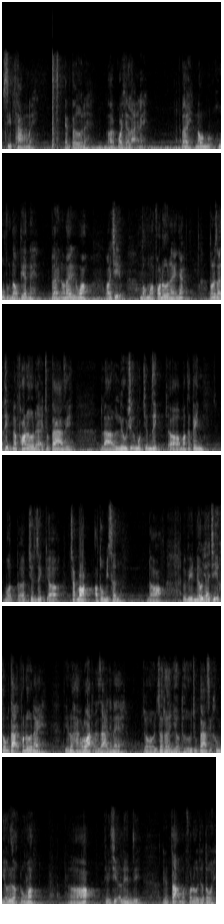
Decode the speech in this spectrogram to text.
Shift thăng này. Enter này. Rồi quay trở lại này. Đây nó khu vực đầu tiên này. Đây nó này đúng không? Đó anh chị bấm vào folder này nhé. Tôi giải thích là folder để chúng ta gì? Là lưu trữ một chiến dịch ở uh, marketing một uh, chiến dịch uh, chatbot automation. Đó. Bởi vì nếu như anh chị không tải folder này thì nó hàng loạt là dài như này rồi, rất là nhiều thứ chúng ta sẽ không nhớ được, đúng không? Đó, thì chị lên gì? Lên tạo một folder cho tôi.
